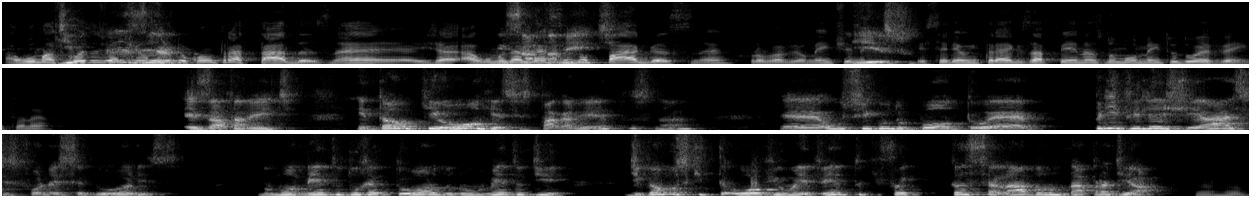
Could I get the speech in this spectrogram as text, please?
Algumas coisas já tinham sido contratadas, né? Já, algumas Exatamente. até sendo pagas, né? Provavelmente. Isso. E seriam entregues apenas no momento do evento, né? Exatamente. Então, que honre esses pagamentos, né? É, o segundo ponto é privilegiar esses fornecedores no momento do retorno, no momento de. Digamos que houve um evento que foi cancelado, não dá para adiar. Uhum.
